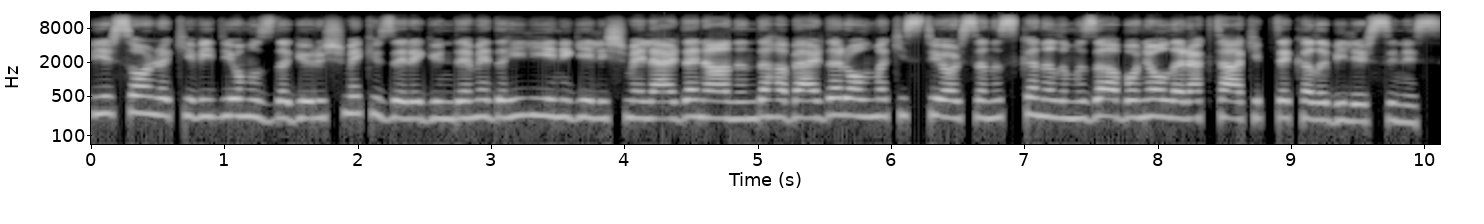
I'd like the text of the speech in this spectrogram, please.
Bir sonraki videomuzda görüşmek üzere gündeme dahil yeni gelişmelerden anında haberdar olmak istiyorsanız kanalımıza abone olarak takipte kalabilirsiniz.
